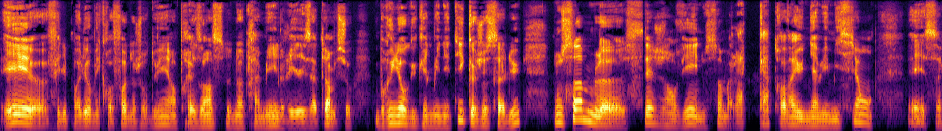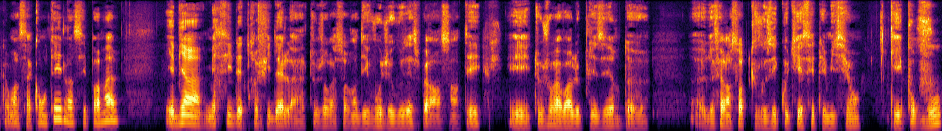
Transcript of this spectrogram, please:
Et euh, Philippe Mollet au microphone aujourd'hui en présence de notre ami, le réalisateur, M. Bruno Guglielminetti, que je salue. Nous sommes le 16 janvier, nous sommes à la 81e émission et ça commence à compter, là, c'est pas mal. Eh bien, merci d'être fidèle toujours à ce rendez-vous. Je vous espère en santé et toujours avoir le plaisir de, euh, de faire en sorte que vous écoutiez cette émission qui est pour vous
